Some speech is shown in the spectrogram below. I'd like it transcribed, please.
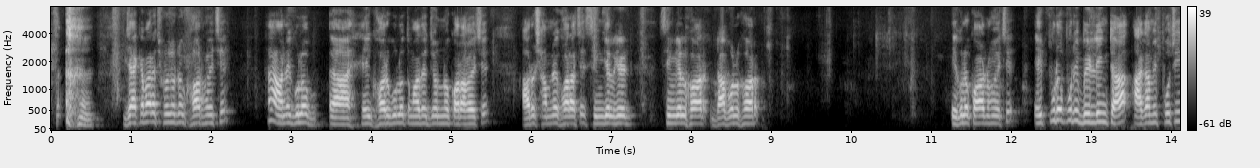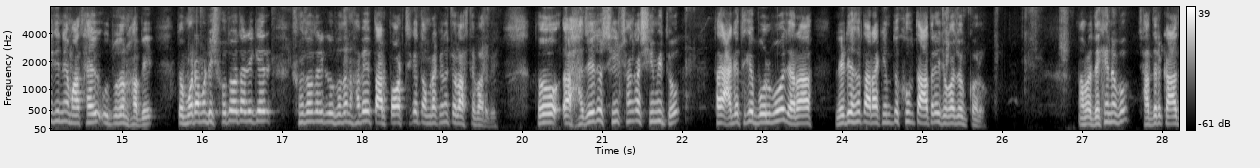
যে একেবারে ছোটো ছোটো ঘর হয়েছে। হ্যাঁ অনেকগুলো এই ঘরগুলো তোমাদের জন্য করা হয়েছে। আরও সামনে ঘর আছে, সিঙ্গেল হেড সিঙ্গেল ঘর, ডাবল ঘর। এগুলো করানো হয়েছে। এই পুরোপুরি বিল্ডিংটা আগামী পঁচিশ দিনের মাথায় উদ্বোধন হবে। তো মোটামুটি সতেরো তারিখের, সতেরো তারিখে উদ্বোধন হবে, তারপর থেকে তোমরা কিন্তু চলে আসতে পারবে। তো যেহেতু সিট সংখ্যা সীমিত, তাই আগে থেকে বলব, যারা লেডি আছে তারা কিন্তু খুব তাড়াতাড়ি যোগাযোগ করো। আমরা দেখে নেব ছাদের কাজ।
